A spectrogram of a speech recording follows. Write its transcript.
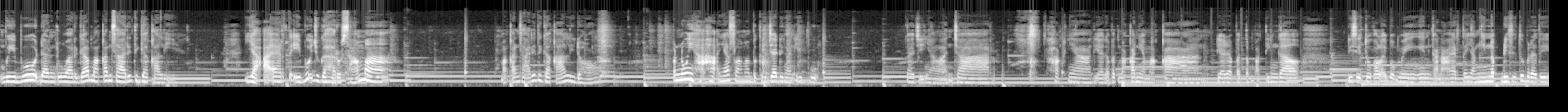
Bu ibu dan keluarga makan sehari tiga kali. Ya ART ibu juga harus sama. Makan sehari tiga kali dong. Penuhi hak-haknya selama bekerja dengan ibu Gajinya lancar Haknya dia dapat makan ya makan Dia dapat tempat tinggal di situ kalau ibu menginginkan ART yang nginep di situ berarti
